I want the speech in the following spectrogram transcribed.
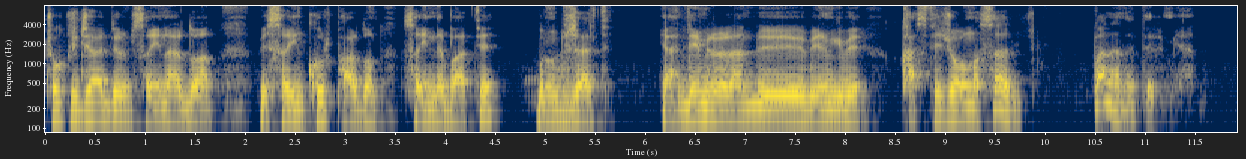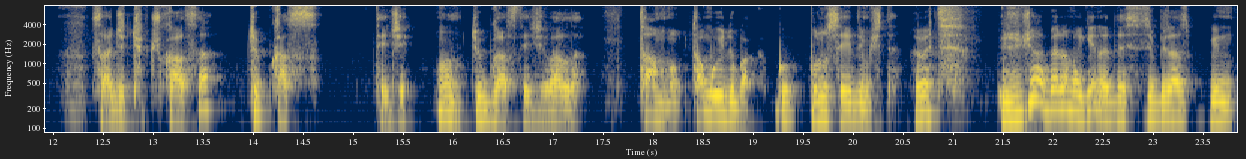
çok rica ediyorum Sayın Erdoğan ve Sayın Kur pardon Sayın Nebati bunu düzeltin. Yani Demirören e, benim gibi kasteci olmasa bana ne derim yani. Sadece tüpçü kalsa tüp kas teci. Hı, tüp gazeteci valla. Tam tam uydu bak. Bu, bunu sevdim işte. Evet. Üzücü haber ama gene de sizi biraz bugün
